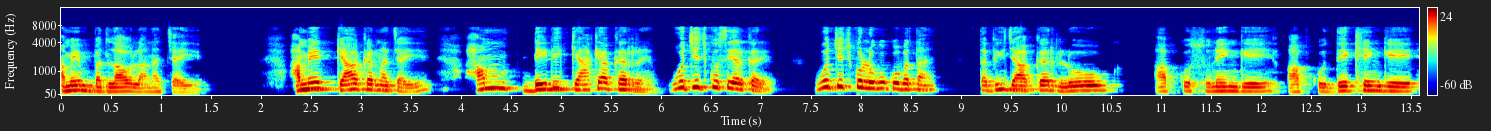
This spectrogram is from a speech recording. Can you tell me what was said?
हमें बदलाव लाना चाहिए। हमें क्या करना चाहिए? हम डेली क्या क्या कर रहे हैं? वो चीज़ को शेयर करें। वो चीज़ को लोगों को बताएँ। तभी जाकर लोग आपको सुनेंगे, आपको देखेंगे,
